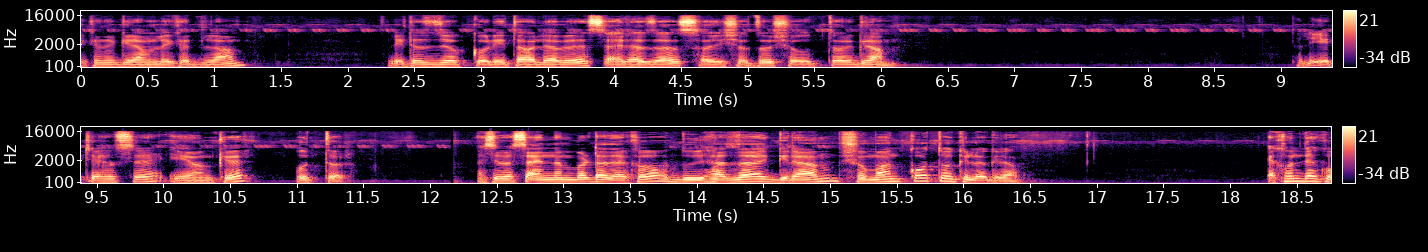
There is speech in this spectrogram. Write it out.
এখানে গ্রাম লিখে দিলাম। এটা যোগ করি, তাহলে হবে চার হাজার ছয়শত সত্তর গ্রাম। তাহলে এটা হচ্ছে এই অঙ্কের উত্তর। আচ্ছা এবার চার নাম্বারটা দেখো, দুই হাজার গ্রাম সমান কত কিলোগ্রাম? এখন দেখো,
